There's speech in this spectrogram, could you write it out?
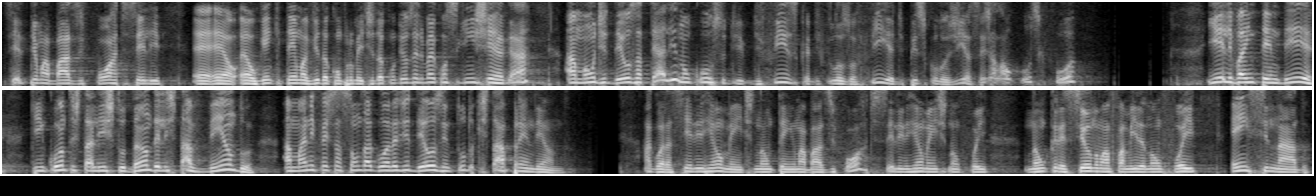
Se ele tem uma base forte, se ele é, é, é, alguém que tem uma vida comprometida com Deus, ele vai conseguir enxergar a mão de Deus até ali num curso de, de física, de filosofia, de psicologia, seja lá o curso que for. E ele vai entender que enquanto está ali estudando, ele está vendo a manifestação da glória de Deus em tudo que está aprendendo. Agora, se ele realmente não tem uma base forte, se ele realmente não foi, não cresceu numa família, não foi ensinado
